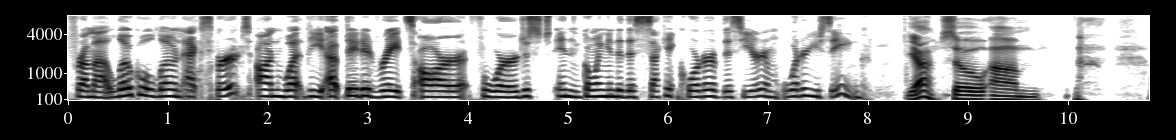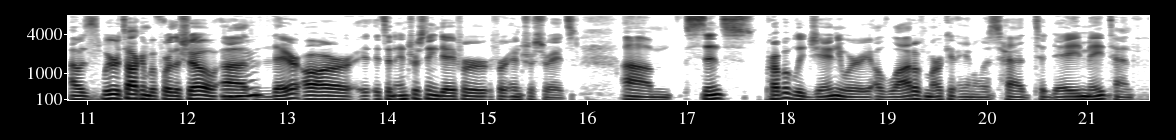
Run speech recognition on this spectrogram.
from a local loan expert on what the updated rates are for just in going into this second quarter of this year, and what are you seeing? Yeah. So um, I was we were talking before the show. Uh, There are it's an interesting day for for interest rates. Um, since probably January, a lot of market analysts had today, May tenth.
